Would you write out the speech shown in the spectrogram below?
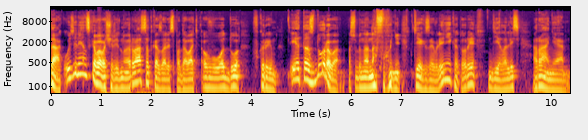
Так, у Зеленского в очередной раз отказались подавать воду в Крым. И это здорово, особенно на фоне тех заявлений, которые делались ранее.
